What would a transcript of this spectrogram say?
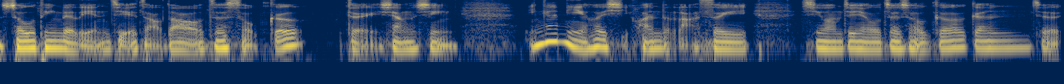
收听的连接找到这首歌。对，相信应该你也会喜欢的啦，所以希望借由这首歌跟这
